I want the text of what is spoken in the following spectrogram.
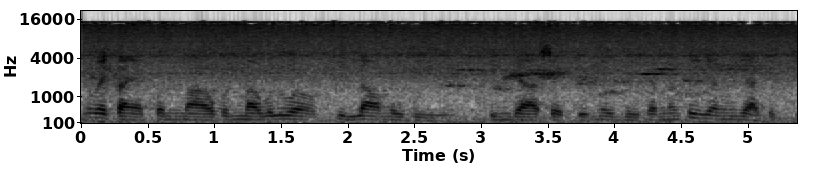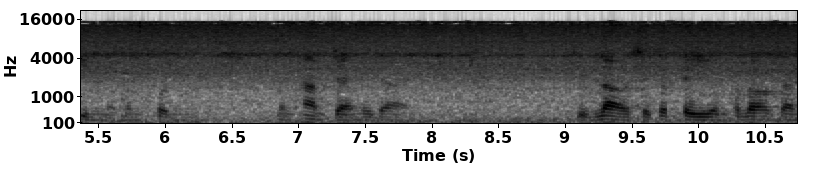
ก็ไม่ต่างจากคนเมาคนเมาก็รู้ว่ากินเหล้าไม่ดีกินยาเสพติดไม่ดีแต่มันก็ยังอยากจะกินอะมันคนมันห้ามใจไม่ได้ กินเหล้าเสร็จก็ตีกันทะเลาะกัน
